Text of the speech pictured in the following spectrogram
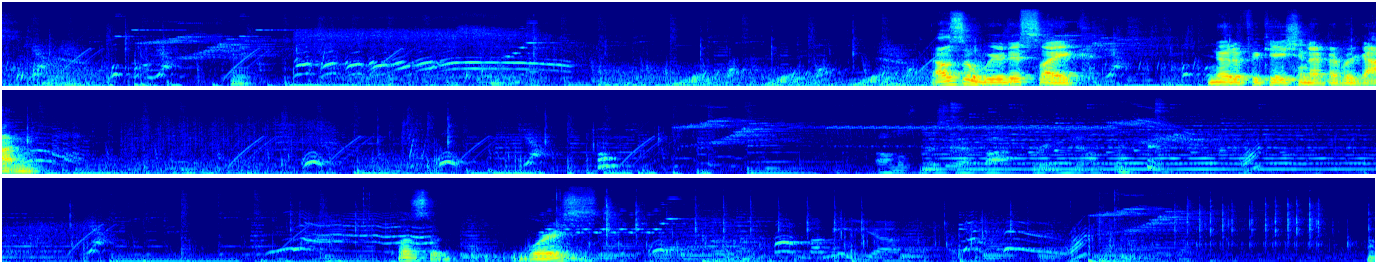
That was the weirdest, like, notification I've ever gotten. Almost missed that box spring jump. That was the worst.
